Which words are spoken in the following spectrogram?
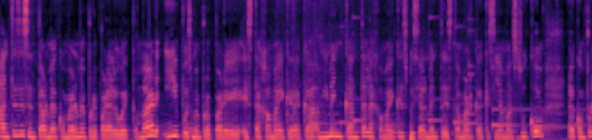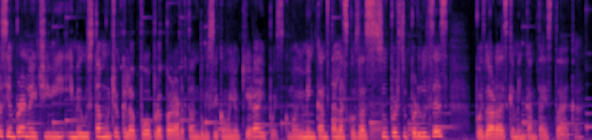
Antes de sentarme a comer me preparé algo de tomar y pues me preparé esta jamaica de acá. A mí me encanta la jamaica, especialmente esta marca que se llama Zuko. La compro siempre en el HB y me gusta mucho que la puedo preparar tan dulce como yo quiera y pues como a mí me encantan las cosas súper súper dulces, pues la verdad es que me encanta esta de acá.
